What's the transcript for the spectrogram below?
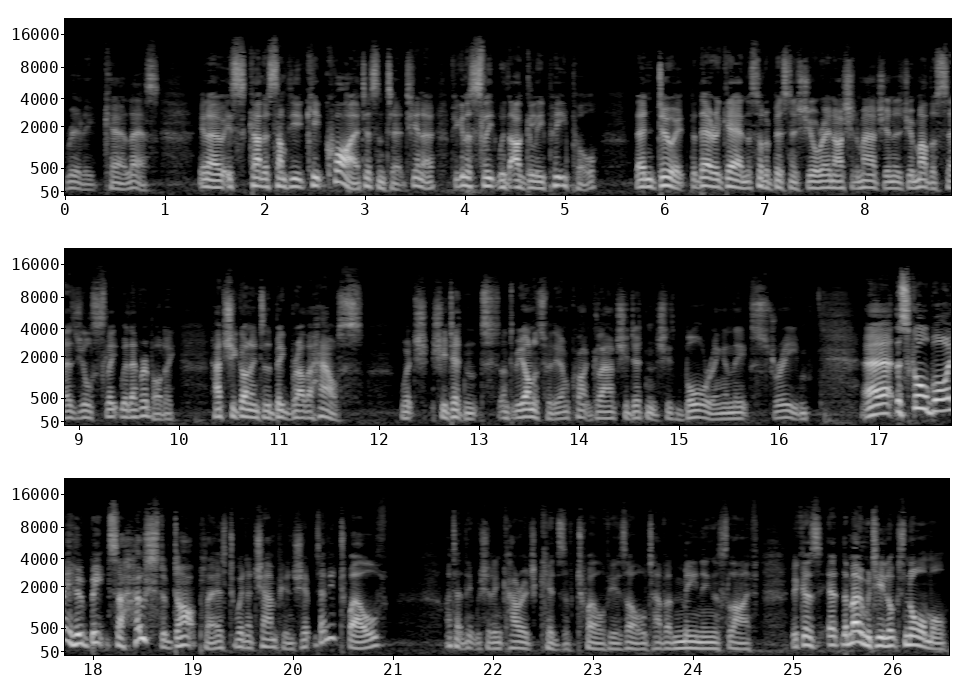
really care less. You know, it's kind of something you keep quiet, isn't it? You know, if you're going to sleep with ugly people, then do it. But there again, the sort of business you're in, I should imagine, as your mother says, you'll sleep with everybody. Had she gone into the Big Brother house, which she didn't. And to be honest with you, I'm quite glad she didn't. She's boring in the extreme. Uh, the schoolboy who beats a host of dart players to win a championship is only 12. I don't think we should encourage kids of 12 years old to have a meaningless life because at the moment he looks normal.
